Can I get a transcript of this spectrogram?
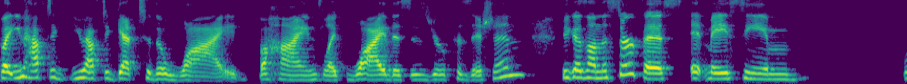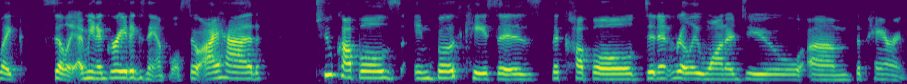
but you have to you have to get to the why behind like why this is your position because on the surface it may seem like silly. I mean a great example. So i had two couples. In both cases the couple didn't really want to do um, the parent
